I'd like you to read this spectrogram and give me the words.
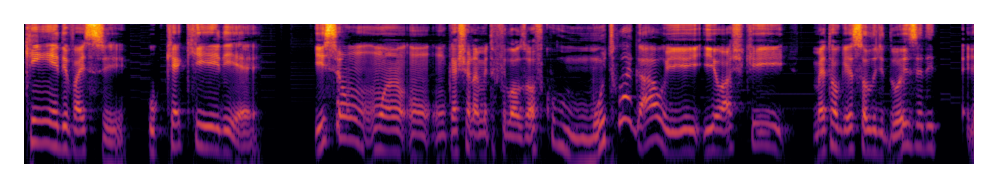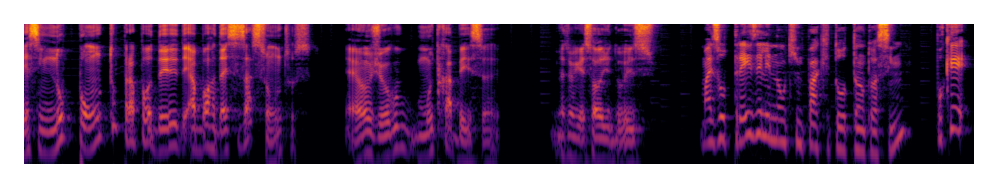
quem ele vai ser, o que é que ele é? Isso é um, um, um questionamento filosófico muito legal e, e, eu acho que Metal Gear Solid 2 ele ele assim no ponto para poder abordar esses assuntos. É um jogo muito cabeça. Metal Gear Solid 2. Mas o 3 ele não te impactou tanto assim? Porque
